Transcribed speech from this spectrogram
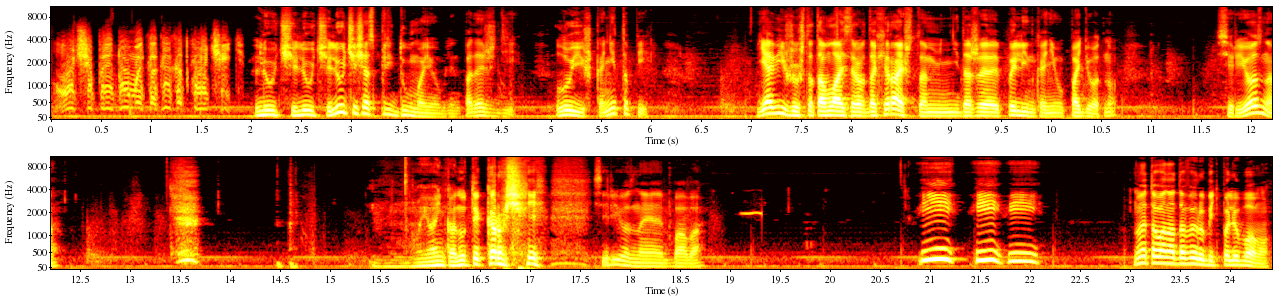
Лучше придумай, как их отключить. Лючи, Лючи, Лючи сейчас придумаю, блин, подожди. Луишка, не топи. Я вижу, что там лазеров до хера, и что там ни, даже пылинка не упадет, ну. Серьезно? Ой, Анька, ну ты, короче, серьезная баба. И, и, и. Ну этого надо вырубить по-любому.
